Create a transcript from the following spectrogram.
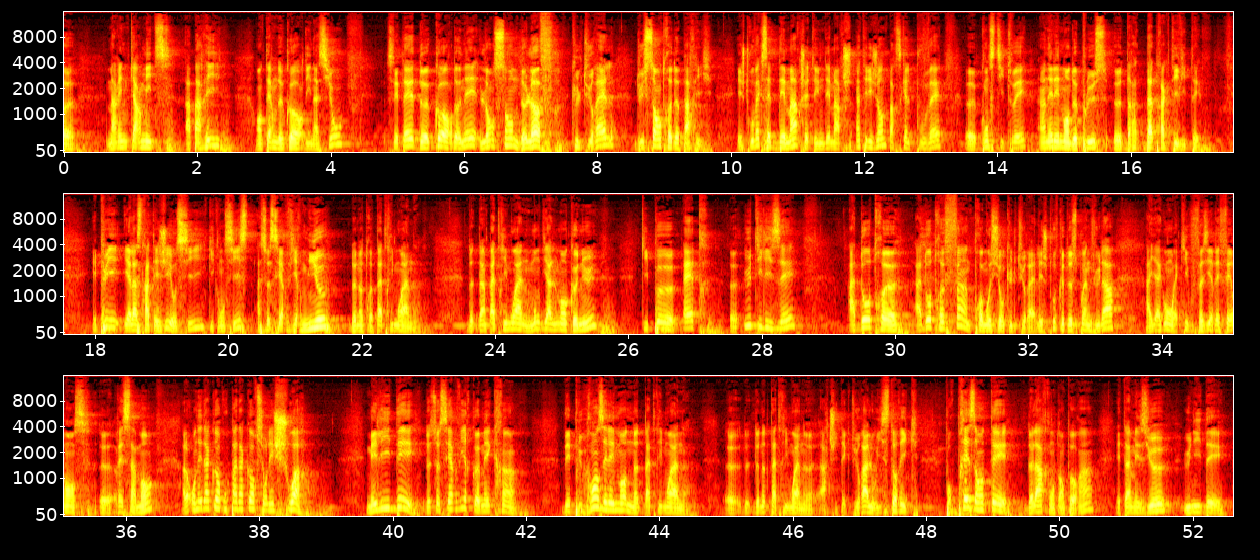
Marine Karmitz à Paris en termes de coordination, c'était de coordonner l'ensemble de l'offre culturelle du centre de Paris. Et je trouvais que cette démarche était une démarche intelligente parce qu'elle pouvait euh, constituer un élément de plus d'attractivité. Et puis, il y a la stratégie aussi qui consiste à se servir mieux de notre patrimoine, d'un patrimoine mondialement connu qui peut être euh, utilisé à d'autres fins de promotion culturelle. Et je trouve que de ce point de vue-là, Ayagon, à qui vous faisiez référence euh, récemment, alors on est d'accord ou pas d'accord sur les choix, mais l'idée de se servir comme écrin des plus grands éléments de notre patrimoine, euh, de, notre patrimoine architectural ou historique, pour présenter de l'art contemporain, est à mes yeux une idée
